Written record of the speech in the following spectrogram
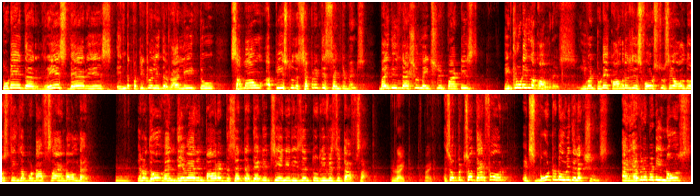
Today, the race there is in the particularly the valley to somehow appease to the separatist sentiments by these national mainstream parties, including the Congress. Even today, Congress is forced to say all those things about AFSPA and all that. Hmm. You know, though when they were in power at the center, they didn't see any reason to revisit AFSPA. Right, right. So, but so therefore, it's more to do with elections. And everybody knows,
